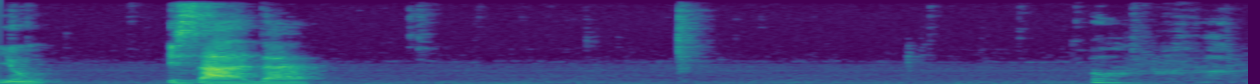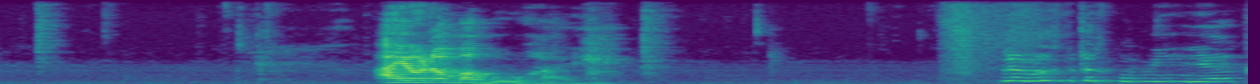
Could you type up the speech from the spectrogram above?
yung isa na oh, ayaw na mabuhay. Alam ko na umiyak.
